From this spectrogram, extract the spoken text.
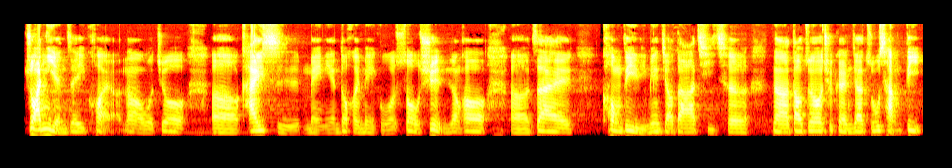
钻研这一块啊。那我就呃开始每年都回美国受训，然后呃在空地里面教大家骑车。那到最后去跟人家租场地。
